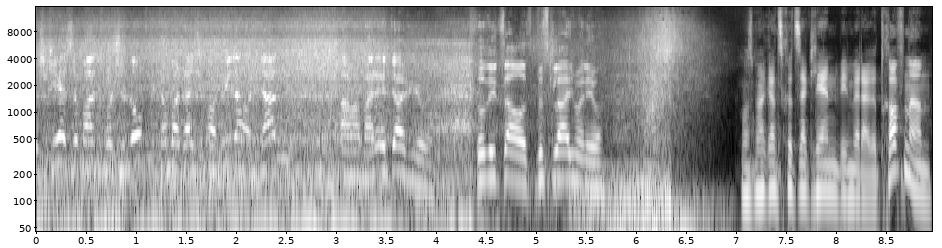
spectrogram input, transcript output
ich gehe jetzt mal in frische Luft, dann kommen wir gleich mal wieder und dann machen wir mal ein Interview. So sieht's aus. Bis gleich, mein Lieber. Muss mal ganz kurz erklären, wen wir da getroffen haben.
